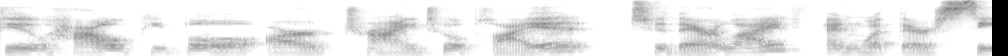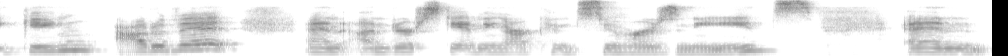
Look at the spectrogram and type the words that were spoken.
to how people are trying to apply it to their life and what they're seeking out of it and understanding our consumers needs. And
